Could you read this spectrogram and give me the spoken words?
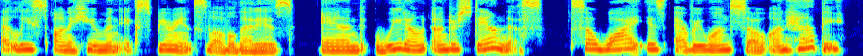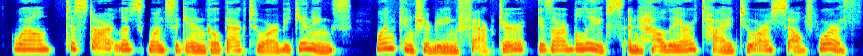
at least on a human experience level, that is. And we don't understand this. So why is everyone so unhappy? Well, to start, let's once again go back to our beginnings. One contributing factor is our beliefs and how they are tied to our self-worth.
